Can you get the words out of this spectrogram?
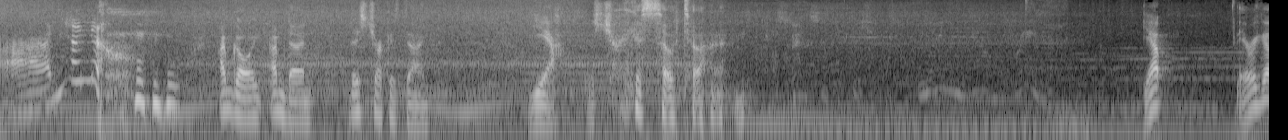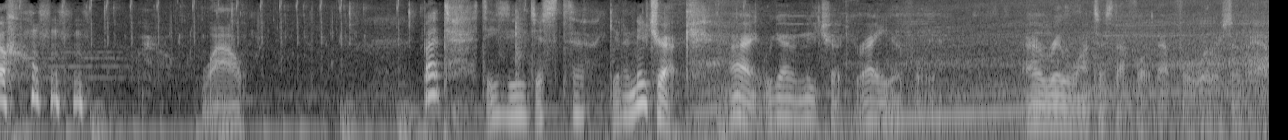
Ah, no, no. I'm going. I'm done. This truck is done. Yeah, this truck is so done. yep. There we go. wow. But it's easy just to get a new truck. Alright, we got a new truck right here for you. I really want to test that four that four wheeler so bad.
